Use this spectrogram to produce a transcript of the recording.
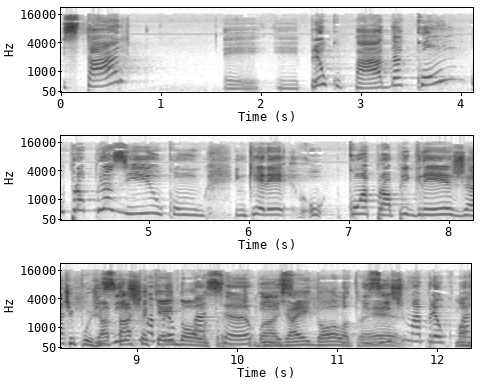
estar é, é, preocupada com o próprio Brasil, com em querer o- com a própria igreja. Tipo, já Existe taxa uma que é idólatra. preocupação- Tipo, ah, Isso. já é idólatra, é. Existe uma preocupação.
